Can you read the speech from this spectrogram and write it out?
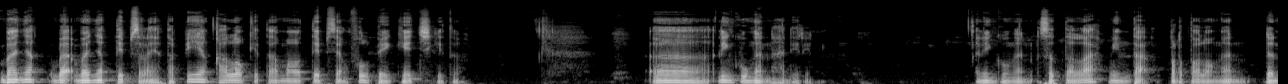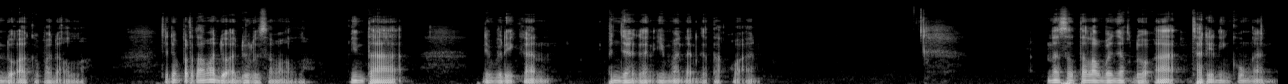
banyak banyak tips lah ya. Tapi yang kalau kita mau tips yang full package gitu uh, lingkungan hadirin. Lingkungan. Setelah minta pertolongan dan doa kepada Allah. Jadi pertama doa dulu sama Allah. Minta diberikan penjagaan iman dan ketakwaan nah setelah banyak doa cari lingkungan.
